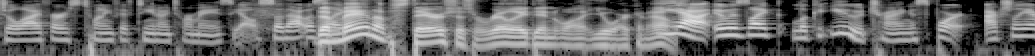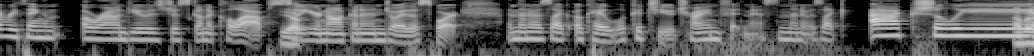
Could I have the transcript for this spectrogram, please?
july 1st 2015 i tore my acl so that was the like man upstairs just really didn't want you working out. yeah, it was like, look at you trying a sport. Actually, everything around you is just going to collapse. So you're not going to enjoy the sport. And then it was like, okay, look at you trying fitness. And then it was like, actually, gonna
